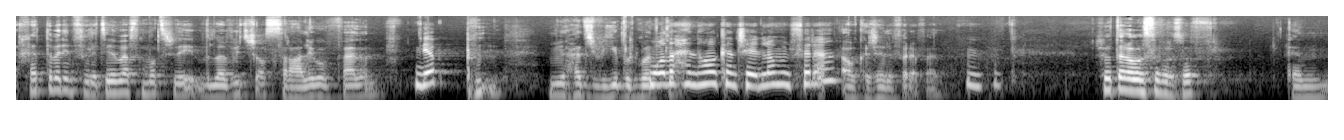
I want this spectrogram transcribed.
خدت بالي من فيورنتينا بقى في الماتش ده فلاهوفيتش أثر عليهم فعلا. yep. ما حدش بيجيب اجوان واضح إن هو كان شايل لهم الفرقة. أو كان شايل الفرقة فعلا. الشوط الأول 0 0 كان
